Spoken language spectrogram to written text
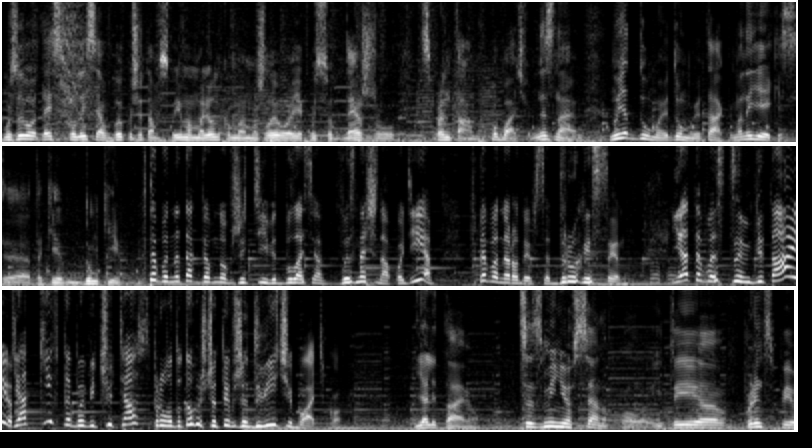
можливо, десь колись я випущу там своїми малюнками, можливо, якусь одежу з принтами. Побачу, не знаю. Ну я думаю, думаю, так. У мене є якісь е, такі думки. В тебе не так давно в житті відбулася визначна подія. В тебе народився другий син. Я тебе з цим вітаю. Які в тебе відчуття з приводу того, що ти вже двічі батько? Я літаю. Це змінює все навколо. І ти, е, в принципі,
